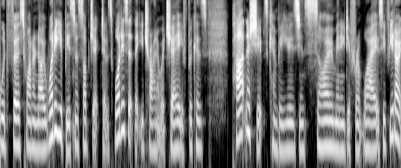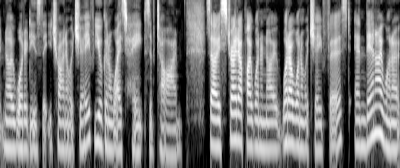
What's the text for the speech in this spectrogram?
would first want to know what are your business objectives? What is it that you're trying to achieve? Because partnerships can be used in so many different ways. If you don't know what it is that you're trying to achieve, you're going to waste heaps of time. So, straight up, I want to know what I want to achieve first. And then I want to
